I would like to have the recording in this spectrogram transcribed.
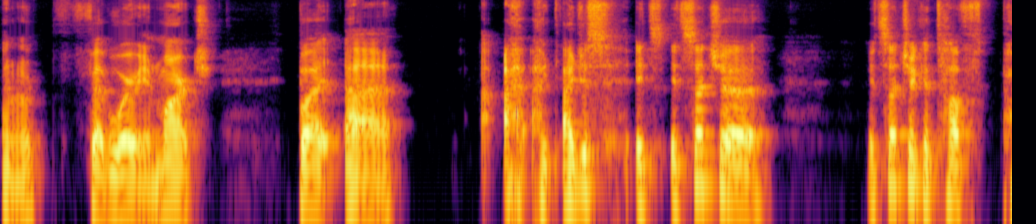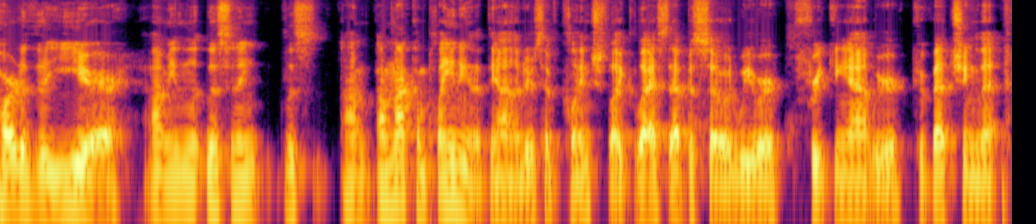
I don't know February and March. But uh, I, I just it's it's such a it's such like a tough part of the year. I mean, listening, listen, I'm, I'm not complaining that the Islanders have clinched. Like last episode, we were freaking out. We were kvetching that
